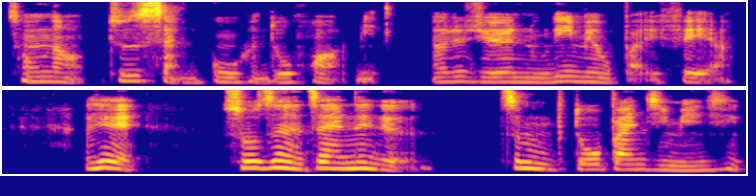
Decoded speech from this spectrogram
从脑就是闪过很多画面，然后就觉得努力没有白费啊，而且。说真的，在那个这么多班级面前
